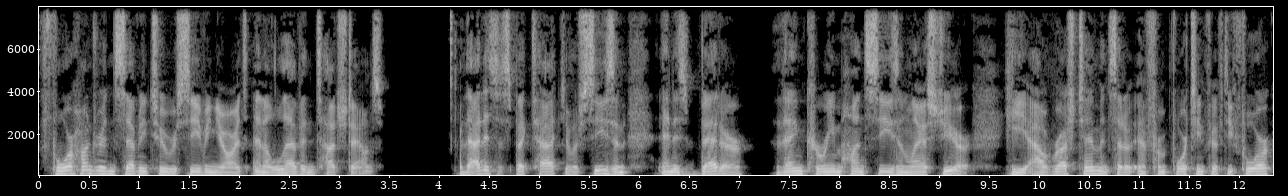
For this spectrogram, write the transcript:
472 receiving yards, and 11 touchdowns. That is a spectacular season and is better than Kareem Hunt's season last year. He outrushed him instead of from 1454.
